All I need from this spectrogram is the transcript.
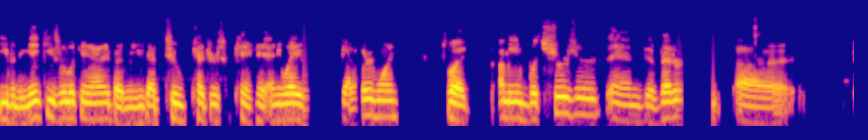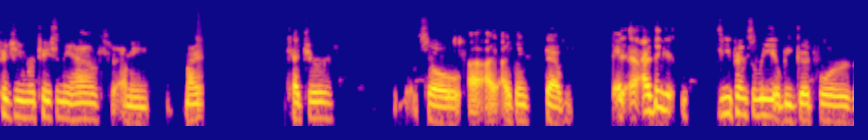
even the Yankees were looking at it. But I mean, you got two catchers who can't hit anyway. Got a third one, but I mean, with Scherzer and the veteran uh, pitching rotation they have, I mean, catcher. So I, I think that I think defensively it'll be good for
